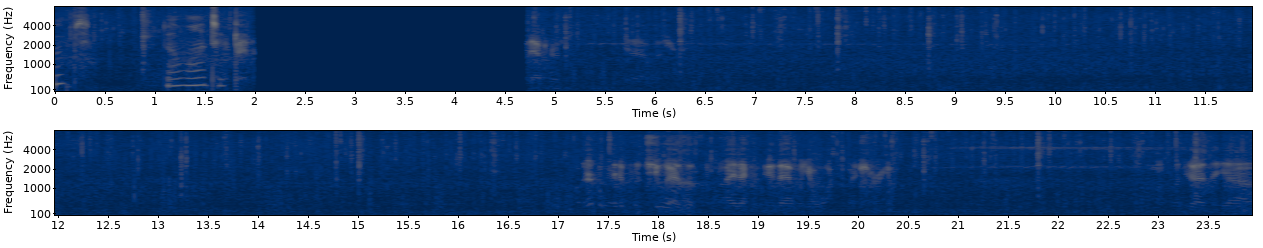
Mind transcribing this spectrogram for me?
Oops. Don't want to. Well, there's a way to put you as a, somebody that can do that when you're watching my stream. I'm gonna put you as a uh,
